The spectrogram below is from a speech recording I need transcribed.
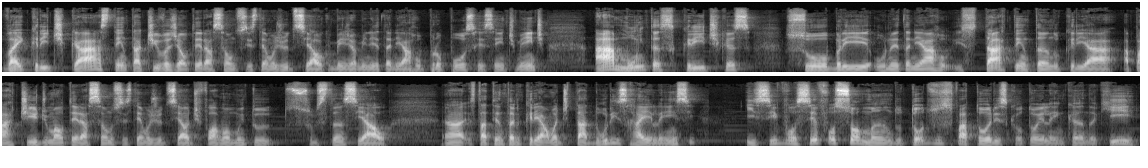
vai criticar as tentativas de alteração do sistema judicial que Benjamin Netanyahu propôs recentemente. Há muitas críticas sobre o Netanyahu estar tentando criar, a partir de uma alteração no sistema judicial de forma muito substancial, uh, está tentando criar uma ditadura israelense. E se você for somando todos os fatores que eu estou elencando aqui,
